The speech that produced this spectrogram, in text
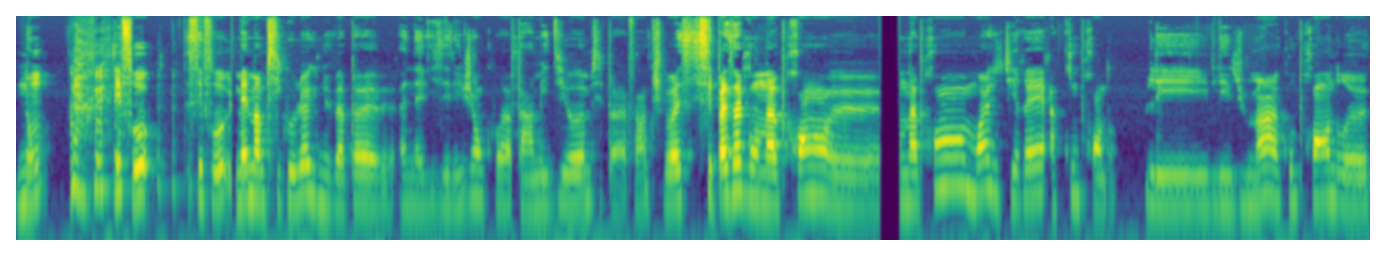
Non, c'est faux, c'est faux. Même un psychologue ne va pas euh, analyser les gens, quoi. Pas un médium, c'est pas, enfin, tu vois, c'est pas ça qu'on apprend. Euh, on apprend, moi, je dirais, à comprendre les, les humains, à comprendre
